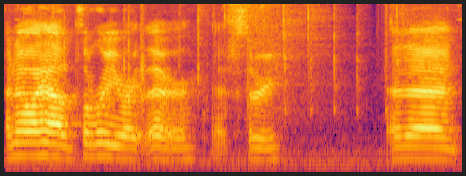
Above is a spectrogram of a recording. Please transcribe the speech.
I know I have three right there. That's three. And then,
